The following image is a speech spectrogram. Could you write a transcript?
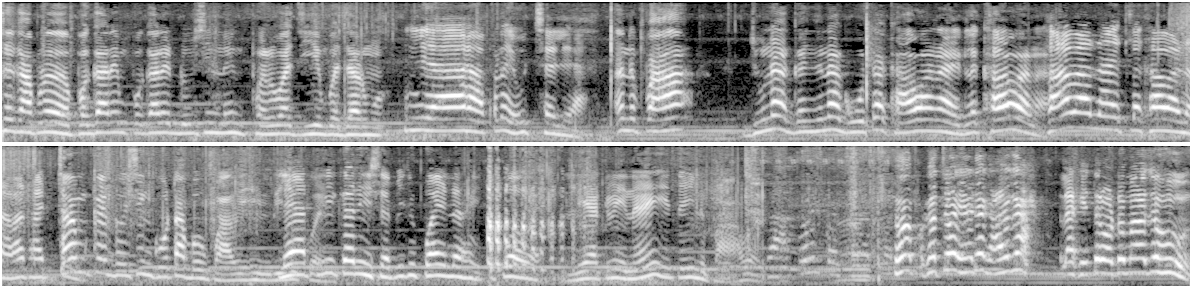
છે કે આપણે પગારે પગારે ડૂસી લઈને ફરવા જઈએ બજારમાં. લ્યા આપણે એવું જ છે લ્યા. અને પા જૂના ગંજના ગોટા ખાવાના એટલે ખાવાના. ખાવાના એટલે ખાવાના. વાત સાચી. ચમ કે ડોસીને ગોટા બહુ ભાવે હિન્દી લેટવી કરી છે બીજું કોઈ નહીં કોઈ. લેટવી નહીં એ તો એને ભાવે. ભગત છો હેડે ગાયો ગા એટલે ખેતર ઓટો મારા જો હું.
